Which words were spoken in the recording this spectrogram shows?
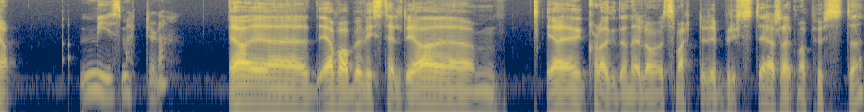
ja. mye smerter da? Ja, jeg, jeg var bevisst hele tida. Eh, jeg klagde en del over smerter i brystet. Jeg sleit med å puste.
